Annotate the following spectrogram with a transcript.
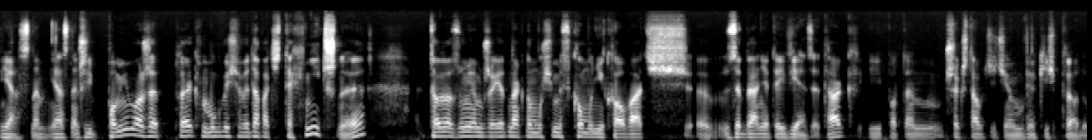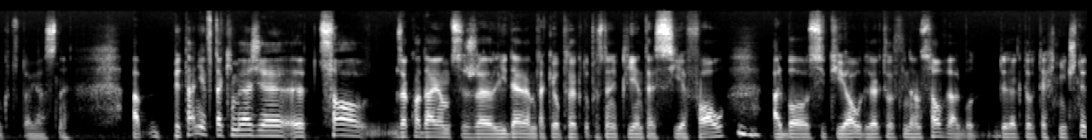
Jasne, jasne. Czyli pomimo, że projekt mógłby się wydawać techniczny, to rozumiem, że jednak no, musimy skomunikować e, zebranie tej wiedzy, tak? I potem przekształcić ją w jakiś produkt, to jasne. A pytanie w takim razie, e, co zakładając, że liderem takiego projektu po stronie klienta jest CFO, mhm. albo CTO, dyrektor finansowy, albo dyrektor techniczny,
